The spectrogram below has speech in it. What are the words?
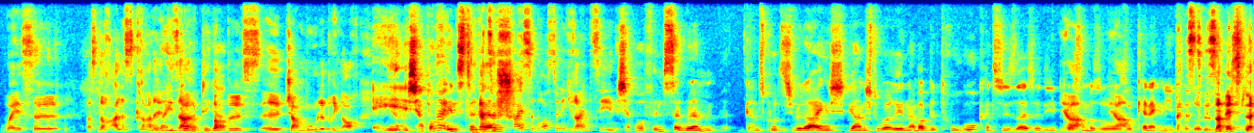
Waisel, was noch alles gerade Oh mein dieser Gott. Bubbles, äh, Jamule bringt auch. Ey, ich habe auf Nein, Die Instagram. ganze Scheiße brauchst du nicht reinziehen. Ich habe auf Instagram, ganz kurz, ich will da eigentlich gar nicht drüber reden, aber Betrugo, kennst du die Seite? Die Ja, posten immer so, ja. so Kenneck-Memes und so. Seite.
